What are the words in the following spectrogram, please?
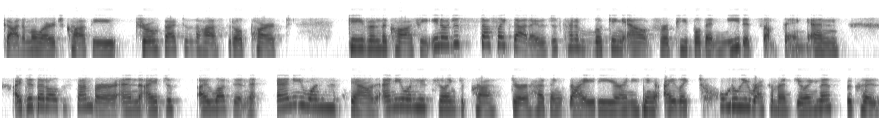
got him a large coffee, drove back to the hospital, parked, gave him the coffee, you know, just stuff like that. I was just kind of looking out for people that needed something. And, I did that all December and I just, I loved it. And anyone who's down, anyone who's feeling depressed or has anxiety or anything, I like totally recommend doing this because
